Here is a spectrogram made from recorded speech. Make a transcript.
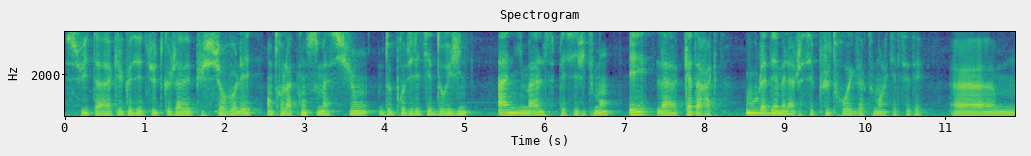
suite à quelques études que j'avais pu survoler entre la consommation de produits laitiers d'origine animale spécifiquement et la cataracte ou la DMLA, je sais plus trop exactement laquelle c'était. Euh,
